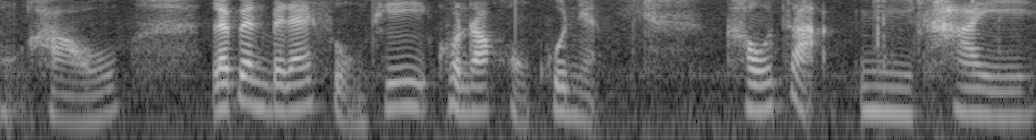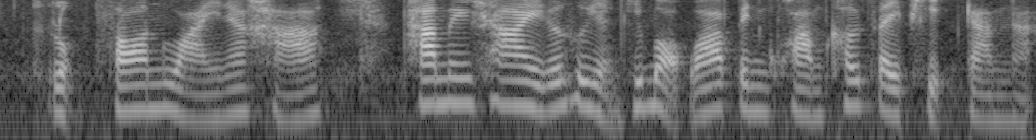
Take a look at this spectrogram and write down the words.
ของเขา และเป็นไปได้สูงที่คนรักของคุณเนี่ยเขาจะมีใครหลบซ่อนไว้นะคะ ถ้าไม่ใช่ก็คืออย่างที่บอกว่าเป็นความเข้าใจผิดกันน่ะ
